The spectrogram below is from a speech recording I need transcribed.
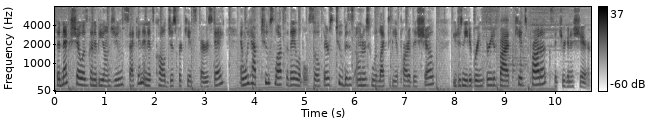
The next show is going to be on June 2nd, and it's called Just for Kids Thursday. And we have two slots available. So if there's two business owners who would like to be a part of this show, you just need to bring three to five kids' products that you're going to share.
